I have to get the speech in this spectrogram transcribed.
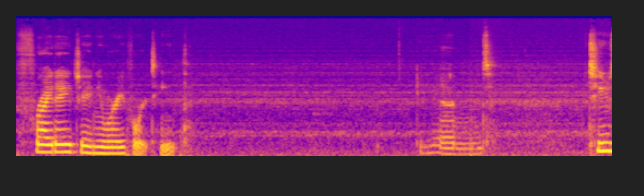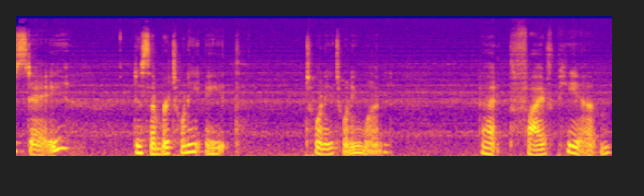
Friday, January 14th. And Tuesday, December 28th, 2021, at 5 p.m.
